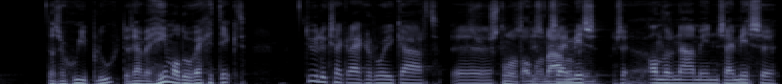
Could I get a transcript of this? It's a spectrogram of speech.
5-1. Dat is een goede ploeg. Daar zijn we helemaal door weggetikt. Tuurlijk, zij krijgen een rode kaart. eh, Er stonden wat andere namen missen in. zij- andere namen in. Zij missen...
